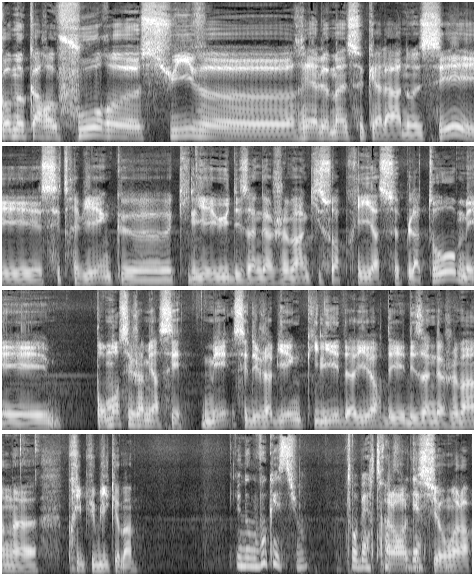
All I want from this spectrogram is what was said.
comme Carrefour euh, suive euh, réellement ce qu'elle a annoncé et c'est très bien que qu'il y ait eu des engagements qui soient pris à ce plateau mais pour moi, c'est jamais assez. Mais c'est déjà bien qu'il y ait d'ailleurs des, des engagements euh, pris publiquement. Et donc, vos questions pour Bertrand Alors, la question, voilà.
